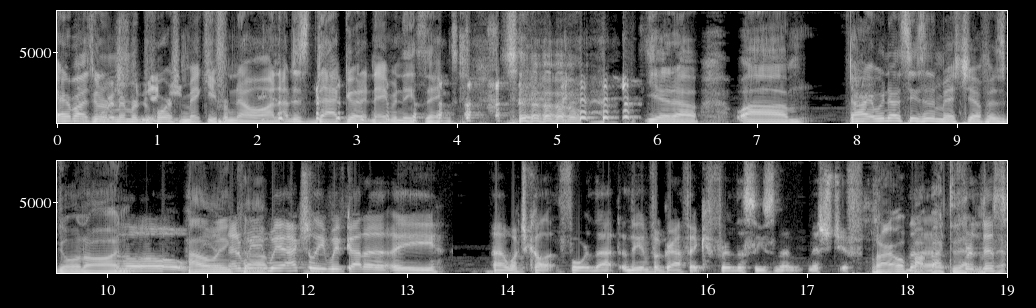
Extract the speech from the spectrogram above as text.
Everybody's going to remember divorced Mickey. from now on. I'm just that good at naming these things. So, you know, um, all right, we know season of mischief is going on. Oh, Halloween and we, we actually we've got a, a uh, what you call it for that the infographic for the season of mischief. all right, we'll pop back to that. for this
